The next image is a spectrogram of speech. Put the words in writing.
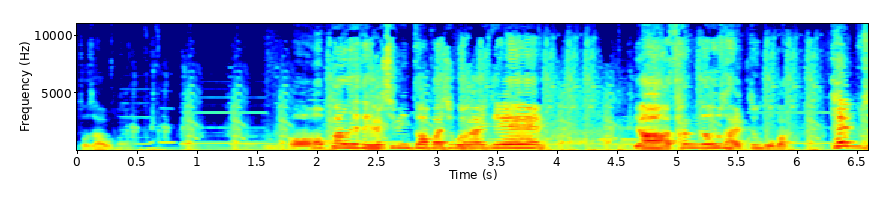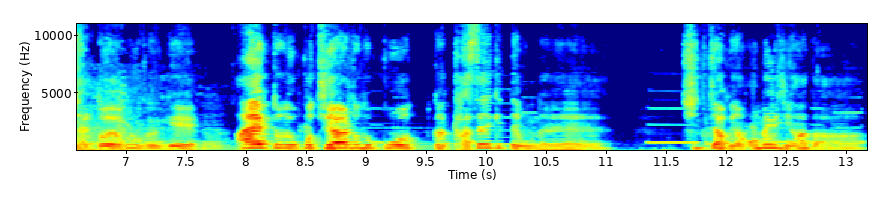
더 자고. 어 업방에서 열심히 인터뷰 하시고 화이팅. 야 상자도 잘 뜨고 막 템도 잘 떠요. 그리고 그게 아액도 높고 DR도 높고 그러니까 다 세기 때문에 진짜 그냥 어메이징하다.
